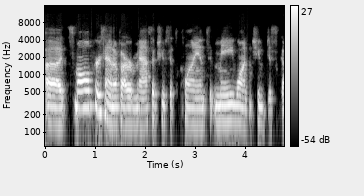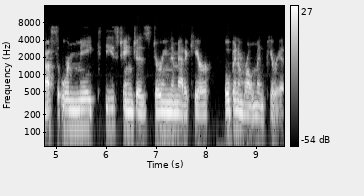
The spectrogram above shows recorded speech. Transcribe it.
a small percent of our Massachusetts clients may want to discuss or make these changes during the Medicare open enrollment period.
